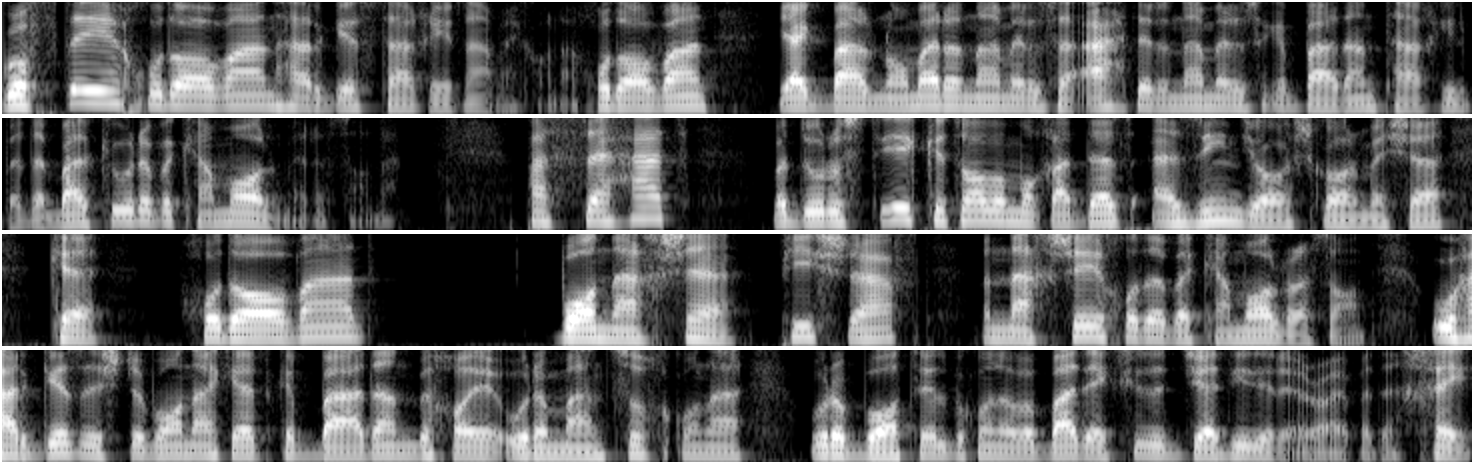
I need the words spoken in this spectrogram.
گفته خداوند هرگز تغییر نمی‌کنه خداوند یک برنامه رو نمی‌رسه عهد رو نمی‌رسه که بعدا تغییر بده بلکه او رو به کمال میرسانه پس صحت و درستی کتاب مقدس از اینجا آشکار میشه که خداوند با نقشه پیش رفت و نقشه خود به کمال رساند. او هرگز اشتباه نکرد که بعدا بخواه او رو منسوخ کنه او رو باطل بکنه و بعد یک چیز جدیدی رو ارائه بده. خیر.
